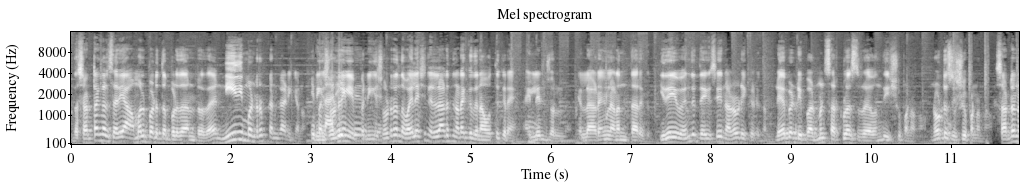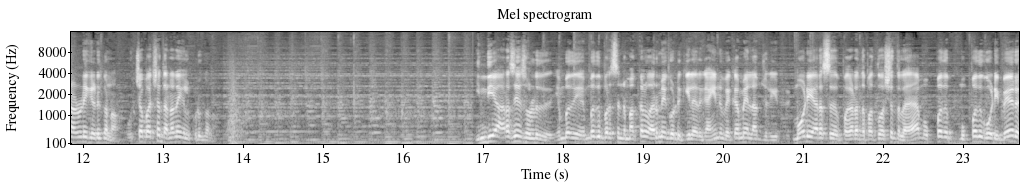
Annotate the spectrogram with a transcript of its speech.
இந்த சட்டங்கள் சரியா அமல்படுத்தப்படுதான்றத நீதிமன்றம் கண்காணிக்கணும். நீங்க சொல்றீங்க இப்ப நீங்க சொல்ற அந்த வயலேஷன் எல்லா இடத்துலயும் நடக்குது நான் ஒத்துக்கிறேன். இல்லைன்னு சொல்லல. எல்லா இடங்களும் நடந்து தான் இருக்கு. இதை வந்து தயவு செய்து நடவடிக்கை எடுக்கணும். லேபர் டிபார்ட்மெண்ட் சர்க்குலர்ஸ் வந்து இஷ்யூ பண்ணணும். நோட்டீஸ் இஷ்யூ பண்ணணும். சட்ட நடவடிக்கை எடுக்கணும். உச்சபட்ச தண்டனைகள் கொடுக்கணும். இந்திய அரசே சொல்லுது எண்பது எண்பது பர்சன்ட் மக்கள் வறுமை கோட்டு கீழே இருக்காங்க இன்னும் வெக்கமே இல்லாம சொல்லிட்டு மோடி அரசு கடந்த பத்து வருஷத்துல முப்பது முப்பது கோடி பேர்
